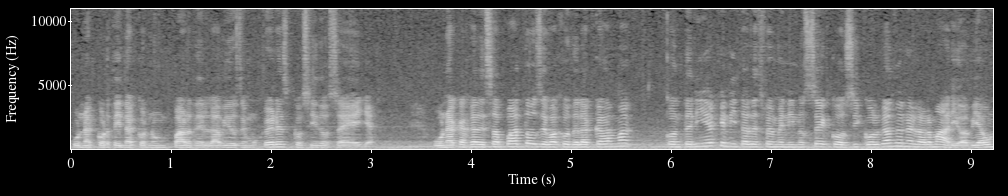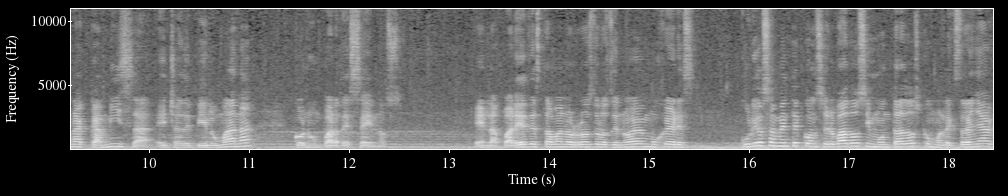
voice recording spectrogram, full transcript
una cortina con un par de labios de mujeres cosidos a ella. Una caja de zapatos debajo de la cama contenía genitales femeninos secos y colgando en el armario había una camisa hecha de piel humana con un par de senos. En la pared estaban los rostros de nueve mujeres curiosamente conservados y montados como la extraña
